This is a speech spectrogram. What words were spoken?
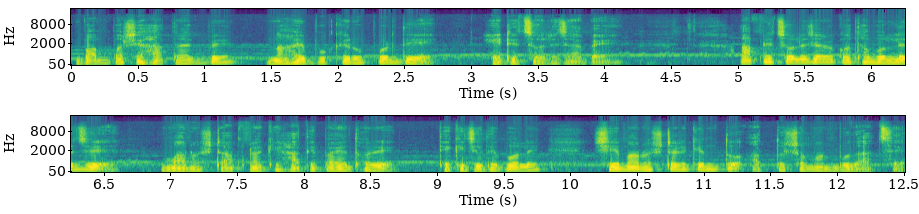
বাম পাশে হাত রাখবে, না হয় বুকের উপর দিয়ে হেঁটে চলে যাবে। আপনি চলে যাওয়ার কথা বললে যে মানুষটা আপনাকে হাতে পায়ে ধরে থেকে যেতে বলে সেই মানুষটার কিন্তু আত্মসম্মান বোধ আছে।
